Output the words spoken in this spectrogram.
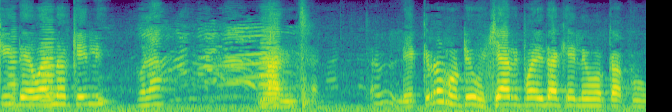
की देवानं केली? बोला. माणसानं. लेकर मोठे हुशार पैदा केले व काकू.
